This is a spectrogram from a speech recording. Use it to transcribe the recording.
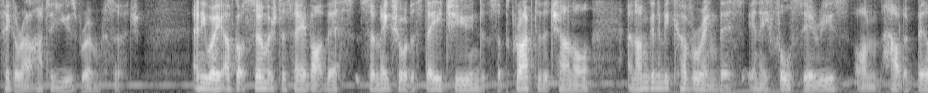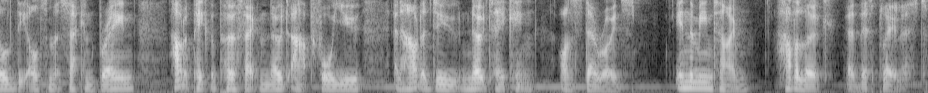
figure out how to use Roam Research. Anyway, I've got so much to say about this, so make sure to stay tuned, subscribe to the channel, and I'm going to be covering this in a full series on how to build the ultimate second brain, how to pick the perfect note app for you, and how to do note taking on steroids. In the meantime, have a look at this playlist.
